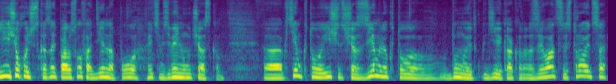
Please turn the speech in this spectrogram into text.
И еще хочется сказать пару слов отдельно по этим земельным участкам. Э, К тем, кто ищет сейчас землю, кто думает, где и как развиваться и строиться,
